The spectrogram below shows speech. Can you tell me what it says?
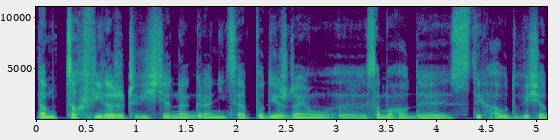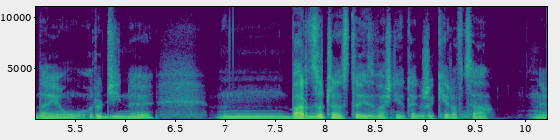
Tam co chwilę rzeczywiście na granicę podjeżdżają e, samochody, z tych aut wysiadają rodziny. Mm, bardzo często jest właśnie tak, że kierowca e,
